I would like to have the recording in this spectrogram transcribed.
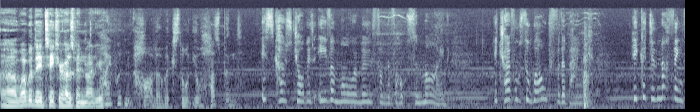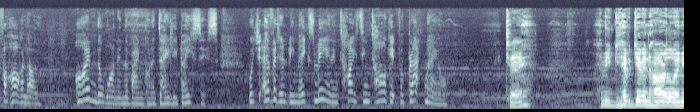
Uh, why would they take your husband, not you? Why wouldn't Harlow extort your husband? Isco's job is even more removed from the vaults than mine. He travels the world for the bank. He could do nothing for Harlow. I'm the one in the bank on a daily basis, which evidently makes me an enticing target for blackmail. Okay. Have you have given Harlow any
